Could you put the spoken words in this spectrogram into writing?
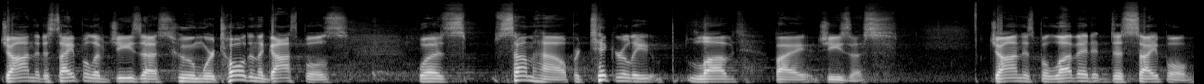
John, the disciple of Jesus, whom we're told in the Gospels was somehow particularly loved by Jesus. John, this beloved disciple,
